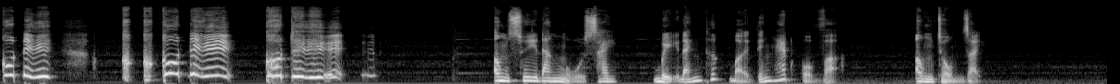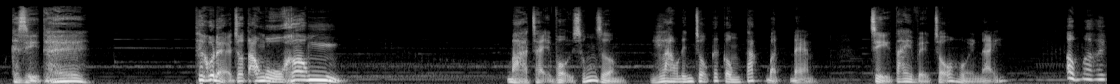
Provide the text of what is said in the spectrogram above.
Cút đi Cút đi Cút đi. Ông suy đang ngủ say Bị đánh thức bởi tiếng hét của vợ. Ông trồm dậy. Cái gì thế? Thế có để cho tao ngủ không? Bà chạy vội xuống giường Lao đến chỗ cái công tắc bật đèn Chỉ tay về chỗ hồi nãy. Ông ơi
